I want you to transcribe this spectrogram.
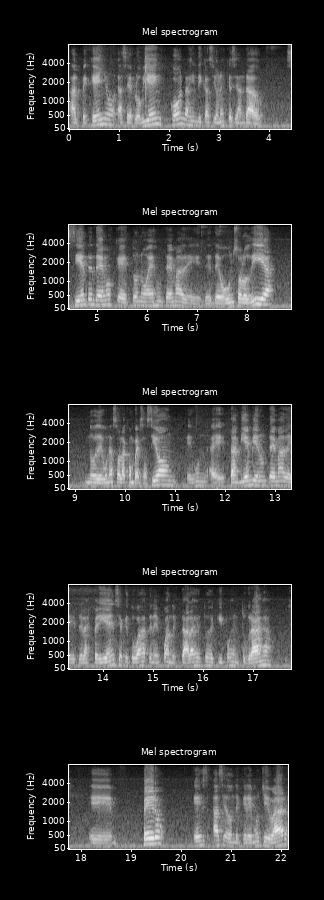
al pequeño, hacerlo bien con las indicaciones que se han dado sí entendemos que esto no es un tema de, un solo día, no de una sola conversación, es un, eh, también viene un tema de, la experiencia que tú vas a tener cuando instalas estos equipos en tu granja, eh, pero es hacia donde queremos llevar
